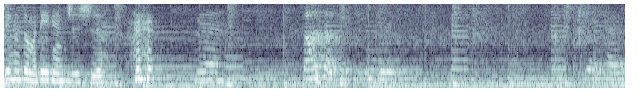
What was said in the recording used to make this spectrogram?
今天是我们第一天的知识。耶，早上自己就又开始。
